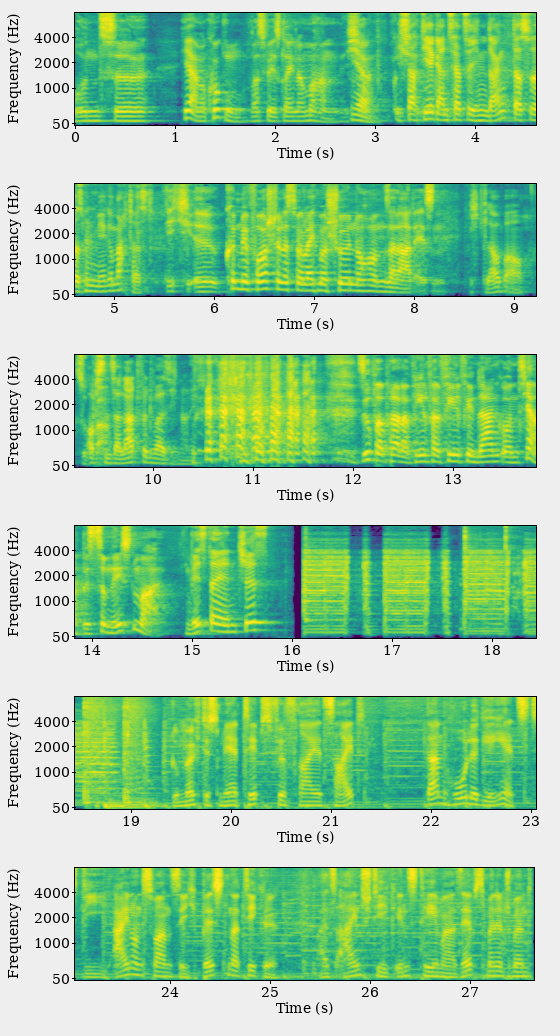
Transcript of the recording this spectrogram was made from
Und äh, ja, mal gucken, was wir jetzt gleich noch machen. Ich, Ja, hab- ich sag dir ganz herzlichen Dank, dass du das mit mir gemacht hast. ich äh, könnte mir vorstellen, dass wir gleich mal schön noch einen Salat essen. Ich glaube auch. Super. Ob es ein Salat wird, weiß ich noch nicht. Super Plan, auf jeden Fall vielen, vielen Dank und ja, bis zum nächsten Mal. Bis dahin, tschüss. Du möchtest mehr Tipps für freie Zeit? Dann hole dir jetzt die 21 besten Artikel als Einstieg ins Thema Selbstmanagement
